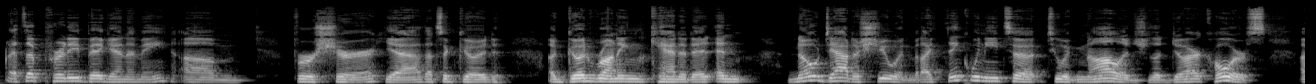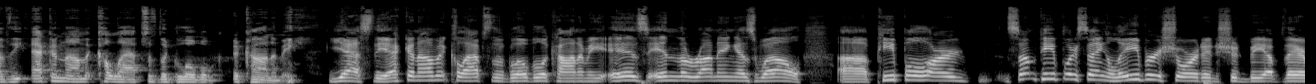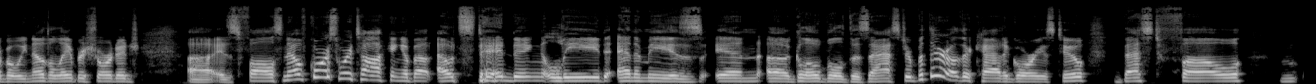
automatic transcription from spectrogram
That's a pretty big enemy, um, for sure. Yeah, that's a good, a good running candidate, and no doubt a shoe in. But I think we need to to acknowledge the dark horse of the economic collapse of the global economy. Yes, the economic collapse of the global economy is in the running as well. Uh, people are, some people are saying labor shortage should be up there, but we know the labor shortage uh, is false. Now, of course, we're talking about outstanding lead enemies in a global disaster, but there are other categories too. Best foe,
